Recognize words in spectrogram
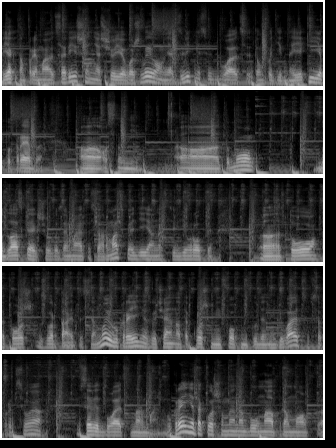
як там приймаються рішення, що є важливим, як звітність відбувається і тому подібне, які є потреби основні. Тому, будь ласка, якщо ви займаєтеся громадською діяльністю в Європі, е, то також звертайтеся. Ну і в Україні, звичайно, також мій ФОП нікуди не дівається, все працює і все відбувається нормально. В Україні також у мене був напрямок е,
